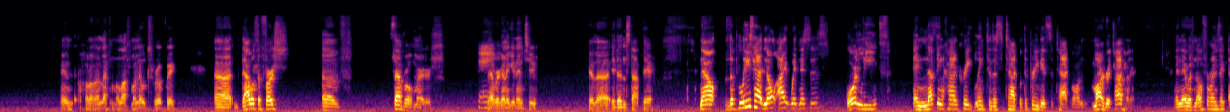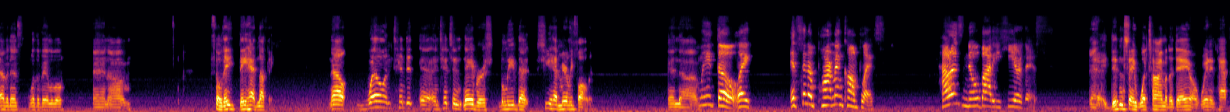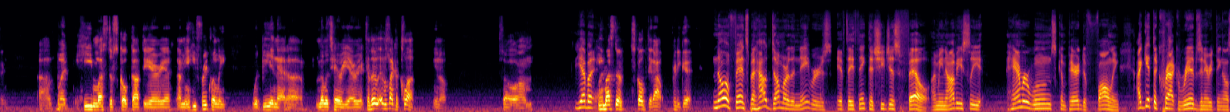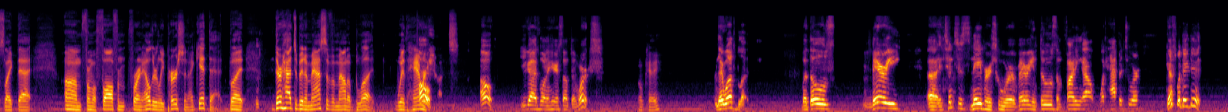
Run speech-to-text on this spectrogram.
And hold on, I left I lost my notes real quick. Uh, that was the first of several murders that we're to get into because uh, it doesn't stop there. Now, the police had no eyewitnesses or leads, and nothing concrete linked to this attack with the previous attack on Margaret Todhunter. And there was no forensic evidence was available, and um, so they they had nothing. Now, well-intended uh, intentioned neighbors believed that she had merely fallen, and um, Wait though, like it's an apartment complex. How does nobody hear this? It didn't say what time of the day or when it happened, uh, but he must have scoped out the area. I mean, he frequently would be in that uh, military area because it, it was like a club, you know. So um, Yeah, but he must have scoped it out pretty good. no offense, but how dumb are the neighbors if they think that she just fell? I mean, obviously, hammer wounds compared to falling. I get the cracked ribs and everything else like that um, from a fall from for an elderly person. I get that, but there had to have been a massive amount of blood with hammer Oh. shots. Oh, you guys want to hear something worse? Okay. There was blood, but those very uh, intense neighbors who were very enthused on finding out what happened to her, guess what they did?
